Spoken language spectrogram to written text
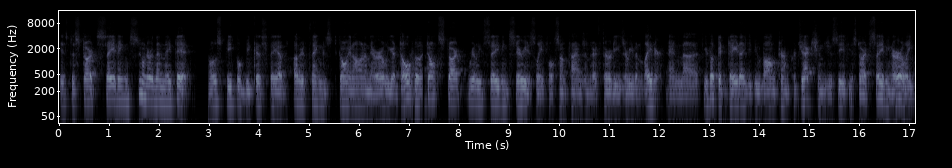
is to start saving sooner than they did. Most people, because they have other things going on in their early adulthood, don't start really saving seriously until sometimes in their 30s or even later. And uh, if you look at data, you do long term projections, you see if you start saving early,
